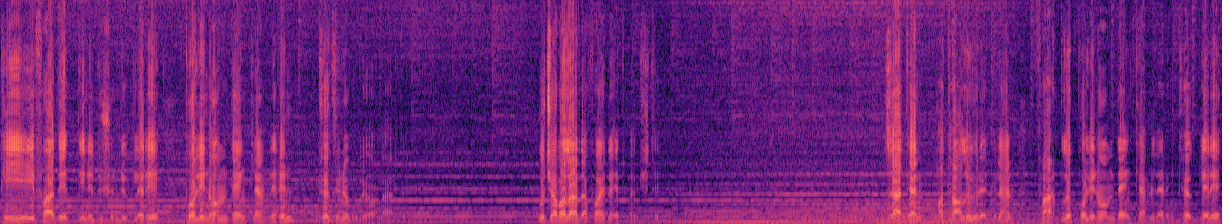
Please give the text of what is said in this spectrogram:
pi'yi ifade ettiğini düşündükleri polinom denklemlerin kökünü buluyorlardı. Bu çabalarda fayda etmemişti. Zaten hatalı üretilen farklı polinom denklemlerin kökleri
